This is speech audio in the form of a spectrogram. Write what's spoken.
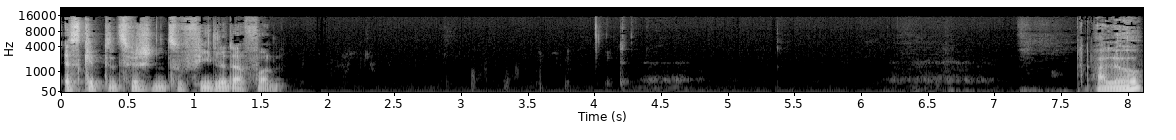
Es gibt inzwischen zu viele davon. Hallo?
